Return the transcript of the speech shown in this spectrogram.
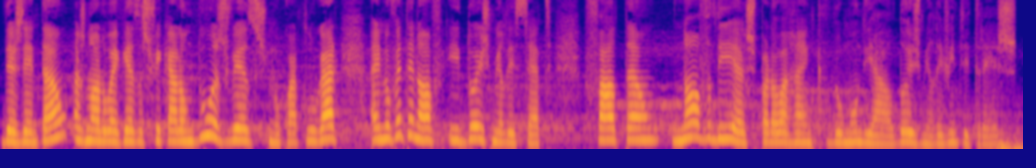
Desde então, as norueguesas ficaram duas vezes no quarto lugar, em 99 e 2007. Faltam nove dias para o arranque do Mundial 2023.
